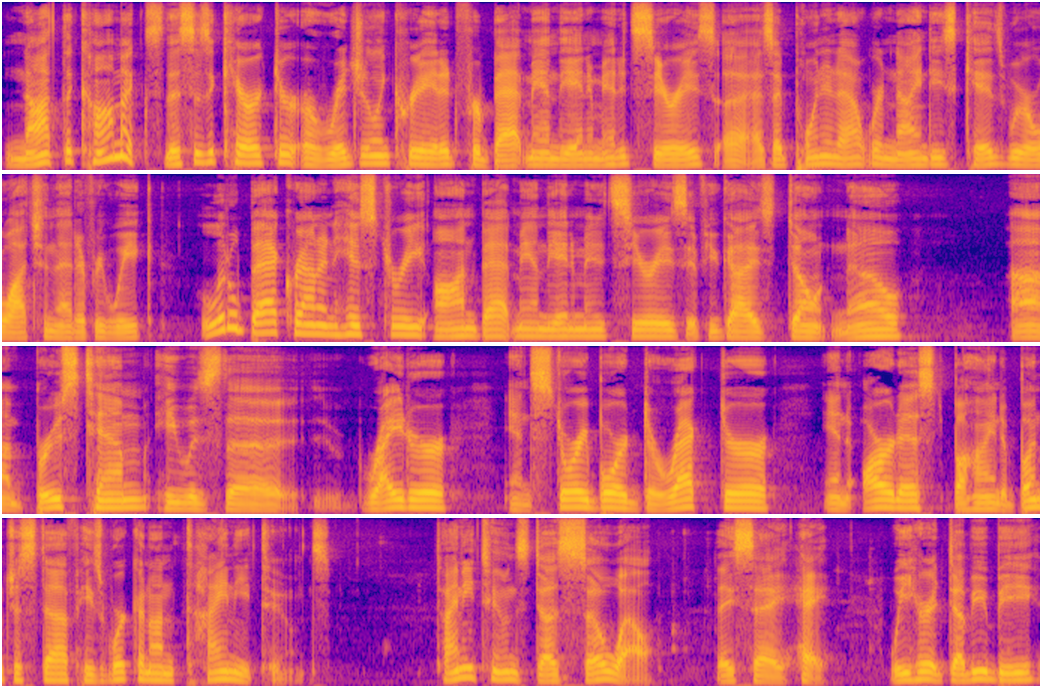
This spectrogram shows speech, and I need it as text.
not the comics. This is a character originally created for Batman the Animated Series. Uh, as I pointed out, we're 90s kids. We were watching that every week. Little background and history on Batman the Animated Series, if you guys don't know. Um, Bruce Timm, he was the writer and storyboard director and artist behind a bunch of stuff. He's working on Tiny Toons. Tiny Toons does so well. They say, hey, we here at WB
